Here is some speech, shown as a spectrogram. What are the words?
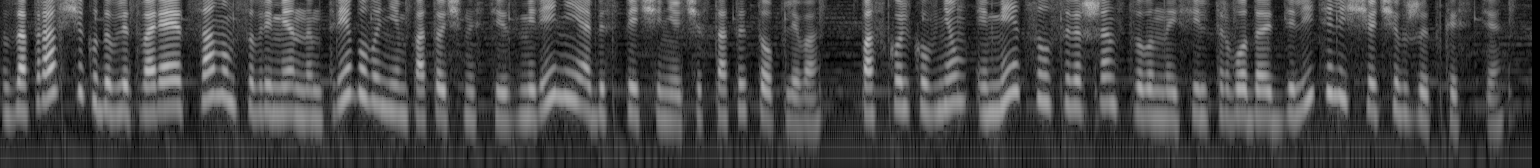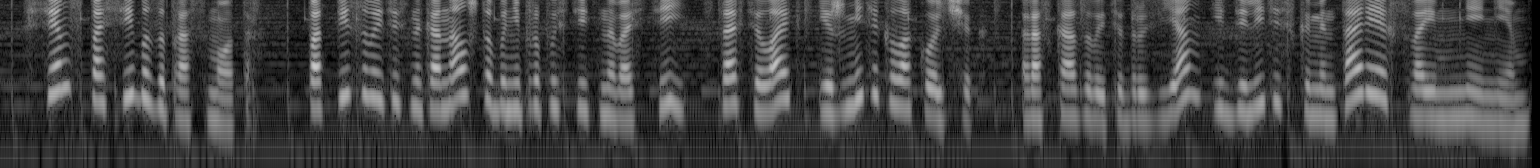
Заправщик удовлетворяет самым современным требованиям по точности измерений и обеспечению чистоты топлива поскольку в нем имеется усовершенствованный фильтр водоотделитель и счетчик жидкости. Всем спасибо за просмотр. Подписывайтесь на канал, чтобы не пропустить новостей, ставьте лайк и жмите колокольчик, рассказывайте друзьям и делитесь в комментариях своим мнением.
